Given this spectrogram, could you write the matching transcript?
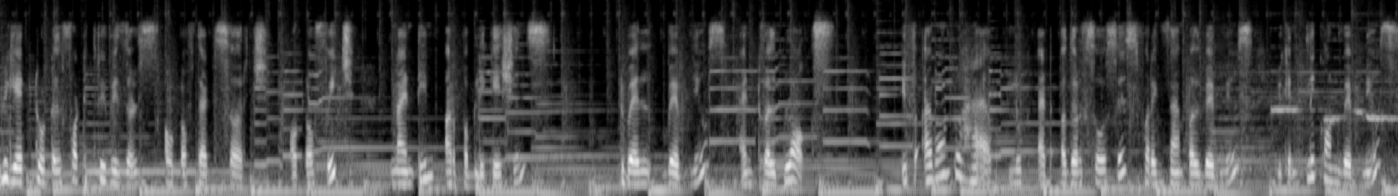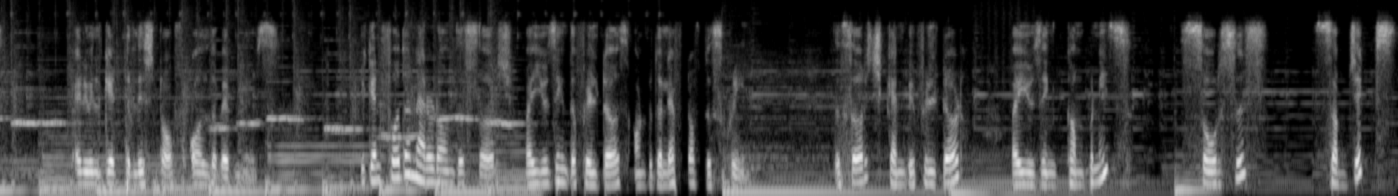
We get total 43 results out of that search, out of which 19 are publications, 12 web news and 12 blogs. If I want to have look at other sources, for example web news, you can click on web news and you will get the list of all the web news. You can further narrow down the search by using the filters onto the left of the screen. The search can be filtered by using companies, sources, subjects,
